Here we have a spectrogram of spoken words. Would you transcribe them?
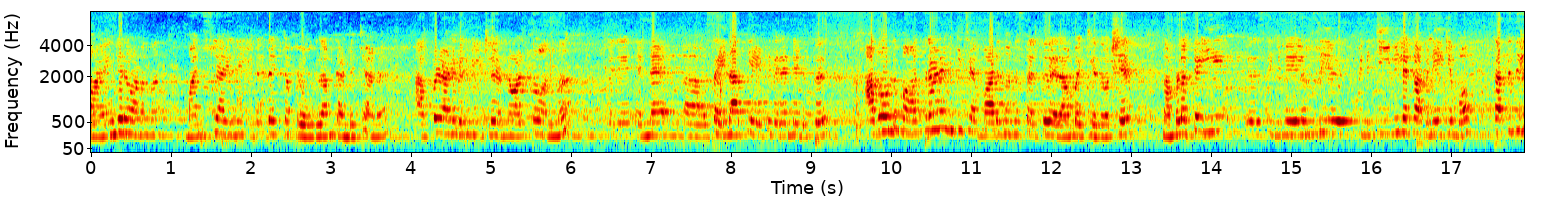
ഭയങ്കരമാണെന്ന് മനസ്സിലായത് ഇവരുടെയൊക്കെ പ്രോഗ്രാം കണ്ടിട്ടാണ്. അപ്പോഴാണ് ഇവർ വീട്ടിൽ എറണാകുളത്ത് വന്ന് ഇവർ എന്നെ സൈനാക്കിയായിട്ട് ഇവരെന്നെ എടുത്ത് അതുകൊണ്ട് മാത്രമാണ് എനിക്ക് ചെമ്മാട് എന്ന് പറഞ്ഞ സ്ഥലത്ത് വരാൻ പറ്റിയത്. പക്ഷേ നമ്മളൊക്കെ ഈ സിനിമയിലും പിന്നെ ടി വിയിലൊക്കെ അഭിനയിക്കുമ്പോൾ സത്യത്തിൽ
